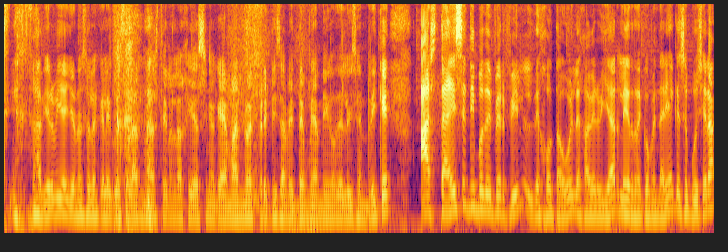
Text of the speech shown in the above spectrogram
Javier Villa, yo no solo es que le cueste las nuevas tecnologías, sino que además no es precisamente muy amigo de Luis Enrique. Hasta ese tipo de perfil, el de JV, el de Javier Villar, le recomendaría que se pusiera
